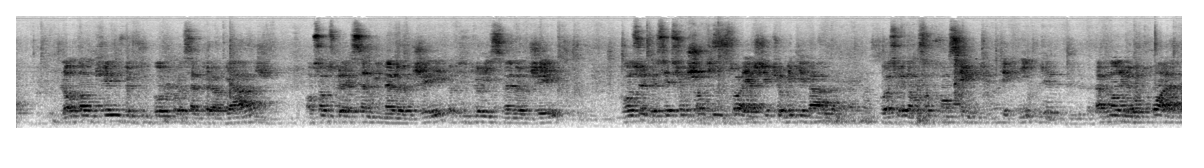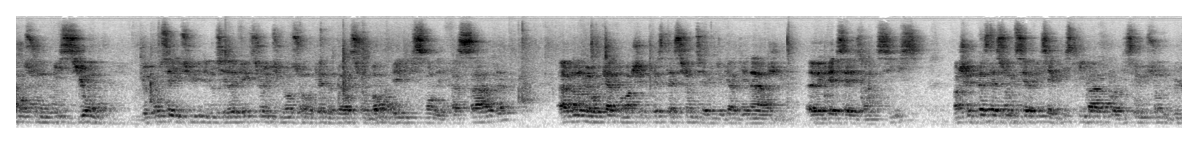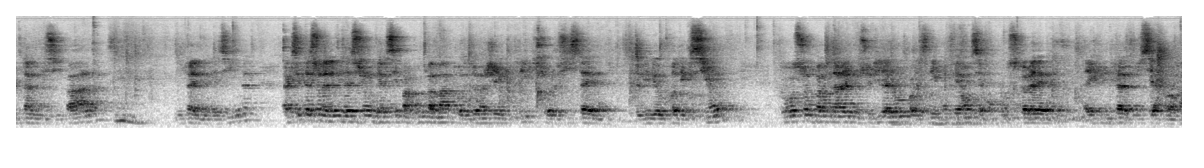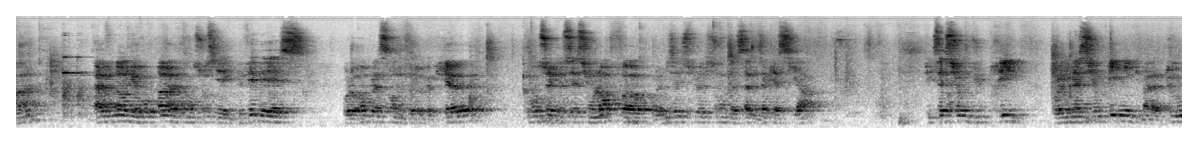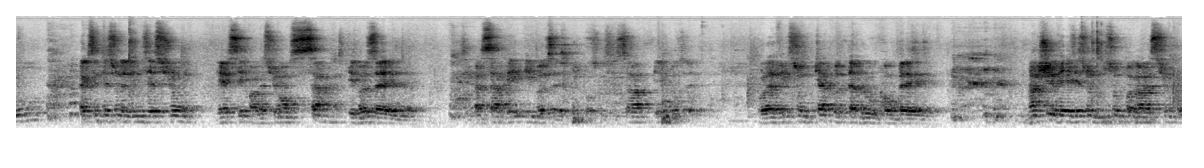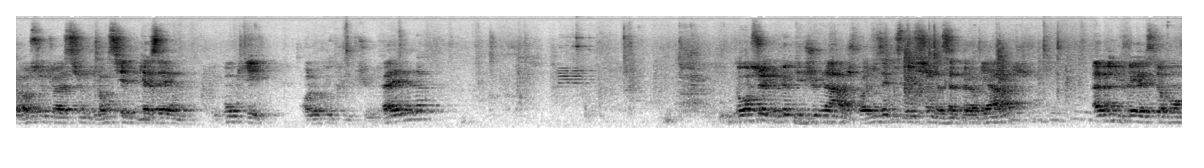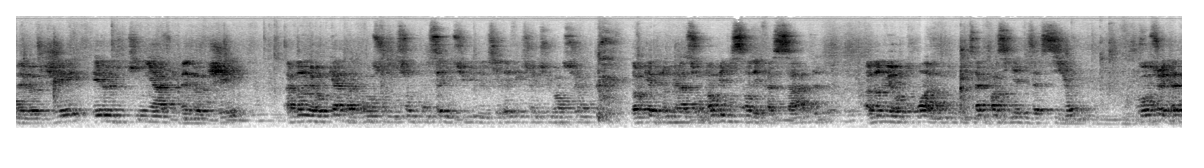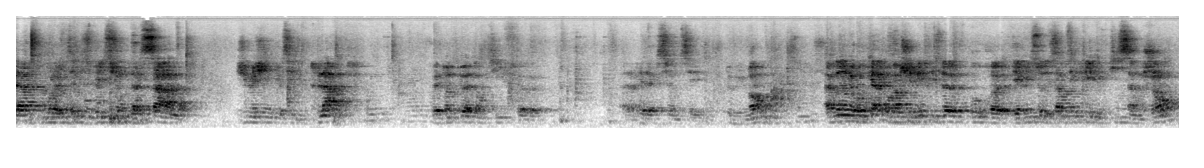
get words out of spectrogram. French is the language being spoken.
l'entente créée de football pour de coloriage, ensemble scolaire Saint-Louis, objet, office même objet, convention avec l'association chantier histoire et architecture médiévale pour assurer dans le centre français une technique, avenant numéro 3 à la convention mission le conseil est suivi des dossiers de réflexion et de subvention en cas d'opération d'embellissement des façades. Avenant numéro 4 au marché de prestation de services de gardiennage avec SAS 26. Marché de prestation de services avec Distribat pour la distribution du bulletin municipal, bulletin et magazine. Acceptation d'indemnisation versée par Groupama pour les dommages électriques sur le système de vidéoprotection. Convention de partenariat avec M. Vidalot pour la ciné-conférence et rencontres scolaires avec une classe du lycée Morin. Avenant numéro 1 à la convention signée avec le VBS pour le remplacement de photocopieur. Convention avec l'association L'Enfort pour la mise à disposition de la salle des Acacias. Fixation du prix pour l'animation à la tour. Acceptation d'indemnisation versée par l'assurance Sarre et Moselle. C'est pas Sarre et Moselle, je pense que c'est Sarre et Moselle. Pour la réflexion de quatre tableaux Rambert. Marché de réalisation d'une mission de programmation pour la restructuration de l'ancienne caserne de pompiers en locaux culturels. Convention avec le comité de jumelage pour la mise à disposition de la salle de coloriage. Avis du restaurant, même objet. Et le Vitignac, même objet. Avenant numéro 4 la convention de mission de conseil et suivi de dossier de réflexion et de subvention dans le cadre d'une opération d'embellissement des façades. Avenant numéro 3 l'entreprise d'Acroix Signalisation. Convention avec la pour la mise à disposition de la salle. J'imagine que c'est du CLAP. Il faut être un peu attentif euh, à la rédaction de ces documents. Avenant numéro 4 au marché maîtrise d'œuvre pour euh, les ruisseaux des arts écrits du Petit Saint-Jean.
